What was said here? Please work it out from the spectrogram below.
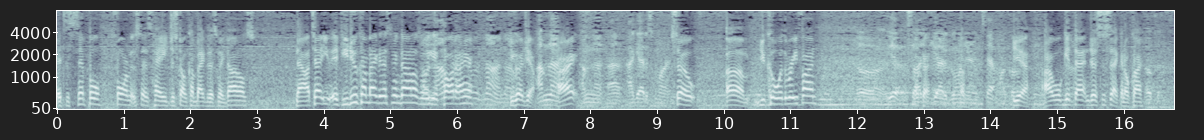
It's a simple form that says, "Hey, just don't come back to this McDonald's." Now I'll tell you, if you do come back to this McDonald's we Oh, get no, caught I'm out here, No, no. you go to jail. I'm not. All right. I'm not. I, I got it smart. So, um, you cool with the refund? uh, yeah. So I just got to go in there and tap my card. Yeah, I will get that in just a second. Okay. Okay.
